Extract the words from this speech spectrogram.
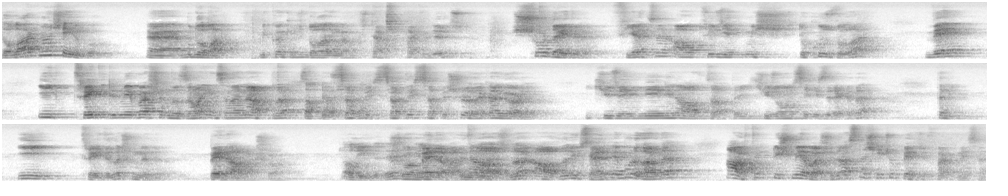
Dolar mı şey mi bu? Ee, bu dolar. Bitcoin Cash'i dolarla işte takip ediyoruz. Şuradaydı. Fiyatı 679 dolar. Ve ilk trade edilmeye başlandığı zaman insanlar ne yaptılar? Satmaya başladı. Satış, satış, satış. Şuralara kadar gördüm. 250'nin altı hatta 218 lira kadar. Tabii iyi traderlar şunu dedi. Bedava şu an. Alayım dedi. Şu an bedava dedi. Aldılar, aldılar, yükseldi ve buralarda artık düşmeye başladı. Aslında şey çok benziyor farkındaysan.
